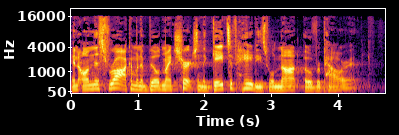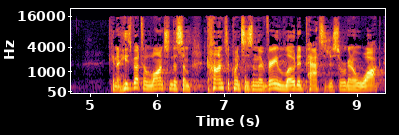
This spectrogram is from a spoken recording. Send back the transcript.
And on this rock, I'm going to build my church, and the gates of Hades will not overpower it. Okay, now he's about to launch into some consequences, and they're very loaded passages. So we're going to walk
